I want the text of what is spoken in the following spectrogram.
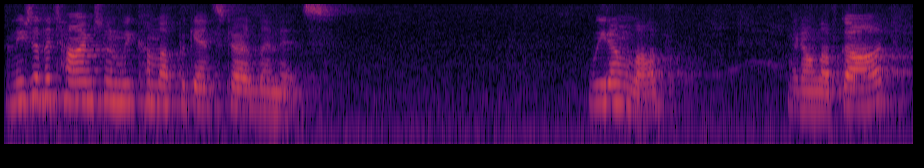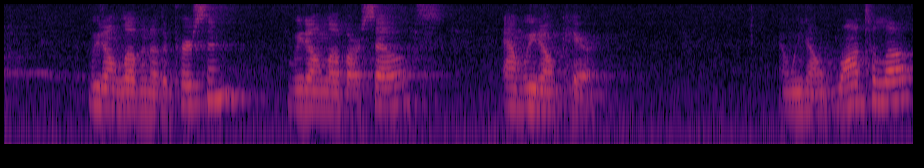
And these are the times when we come up against our limits. We don't love. We don't love God. We don't love another person. We don't love ourselves. And we don't care and we don't want to love,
